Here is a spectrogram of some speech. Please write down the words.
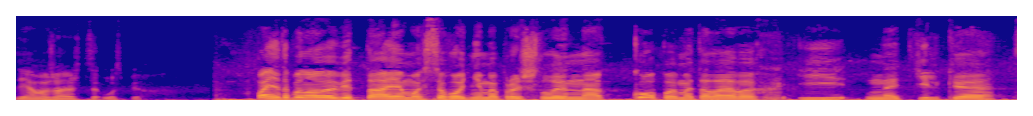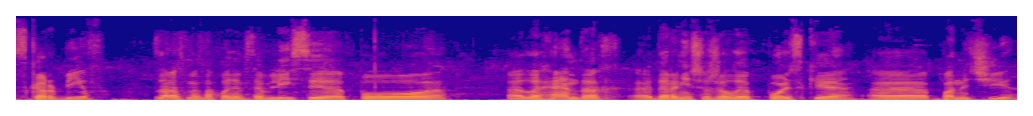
Я вважаю, що це успіх. Пані та панове, вітаємо! Сьогодні ми пройшли на копи металевих і не тільки скарбів. Зараз ми знаходимося в лісі по легендах, е, де раніше жили польські е, паничі.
